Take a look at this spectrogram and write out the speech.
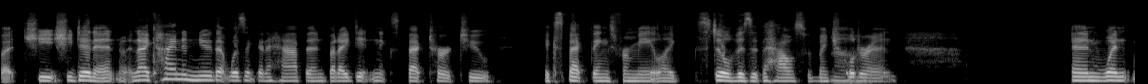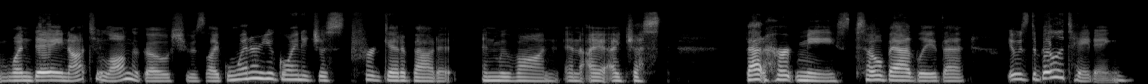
but she she didn't, and I kind of knew that wasn't going to happen. But I didn't expect her to expect things from me, like still visit the house with my uh-huh. children. And when one day, not too long ago, she was like, "When are you going to just forget about it and move on?" And I, I just that hurt me so badly that it was debilitating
